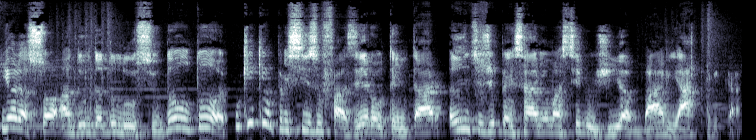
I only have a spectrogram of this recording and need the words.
E olha só a dúvida do Lúcio. Doutor, o que, que eu preciso fazer ou tentar antes de pensar em uma cirurgia bariátrica?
